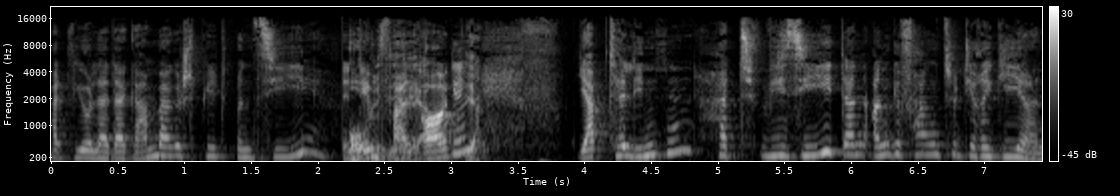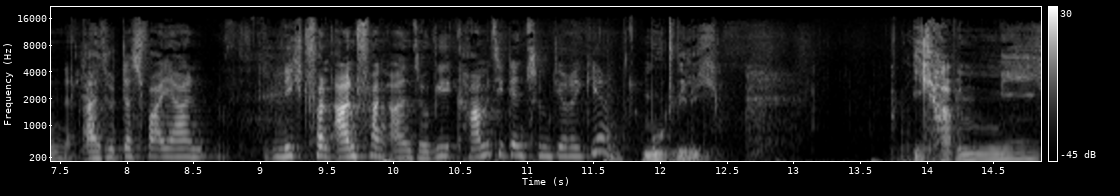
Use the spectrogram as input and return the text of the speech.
hat Viola da Gamba gespielt und sie, in Orgel, dem Fall ja, Orgel. ja. Japter Linden hat wie Sie dann angefangen zu dirigieren. Also das war ja nicht von Anfang an so. Wie kamen Sie denn zum Dirigieren? Mutwillig. Ich habe nie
